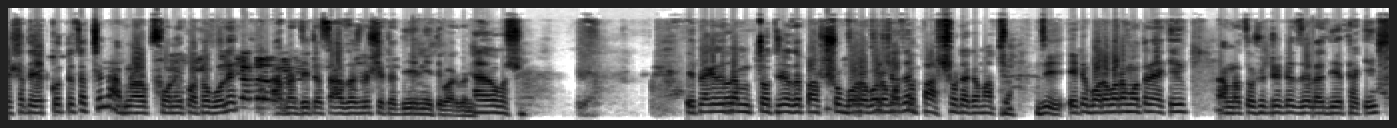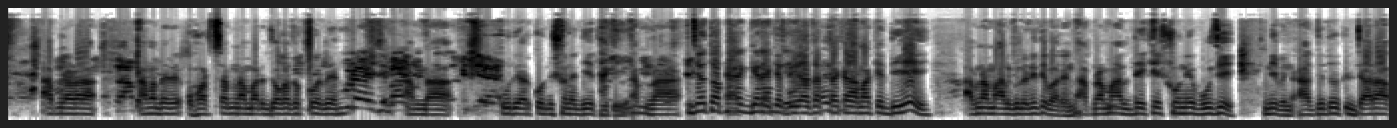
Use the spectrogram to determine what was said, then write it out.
এর সাথে এড করতে চাচ্ছেন আপনার ফোনে কথা বলে আপনার যেটা চার্জ আসবে সেটা দিয়ে নিতে পারবেন। হ্যাঁ অবশ্যই। এই প্যাকেজের দাম চৌত্রিশ হাজার পাঁচশো বড় বড় মতো পাঁচশো টাকা মাত্র। জি এটা বড় বড় মতো একই। আমরা চৌষট্টিটা জেলা দিয়ে থাকি। আপনারা আমাদের হোয়াটসঅ্যাপ নাম্বারে যোগাযোগ করবেন। আমরা কুরিয়ার কন্ডিশনে দিয়ে থাকি। আপনার যেহেতু আপনার দুই হাজার টাকা আমাকে দিয়ে আপনার মালগুলো নিতে পারেন। আপনার মাল দেখে শুনে বুঝে নেবেন। আর যদি যারা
